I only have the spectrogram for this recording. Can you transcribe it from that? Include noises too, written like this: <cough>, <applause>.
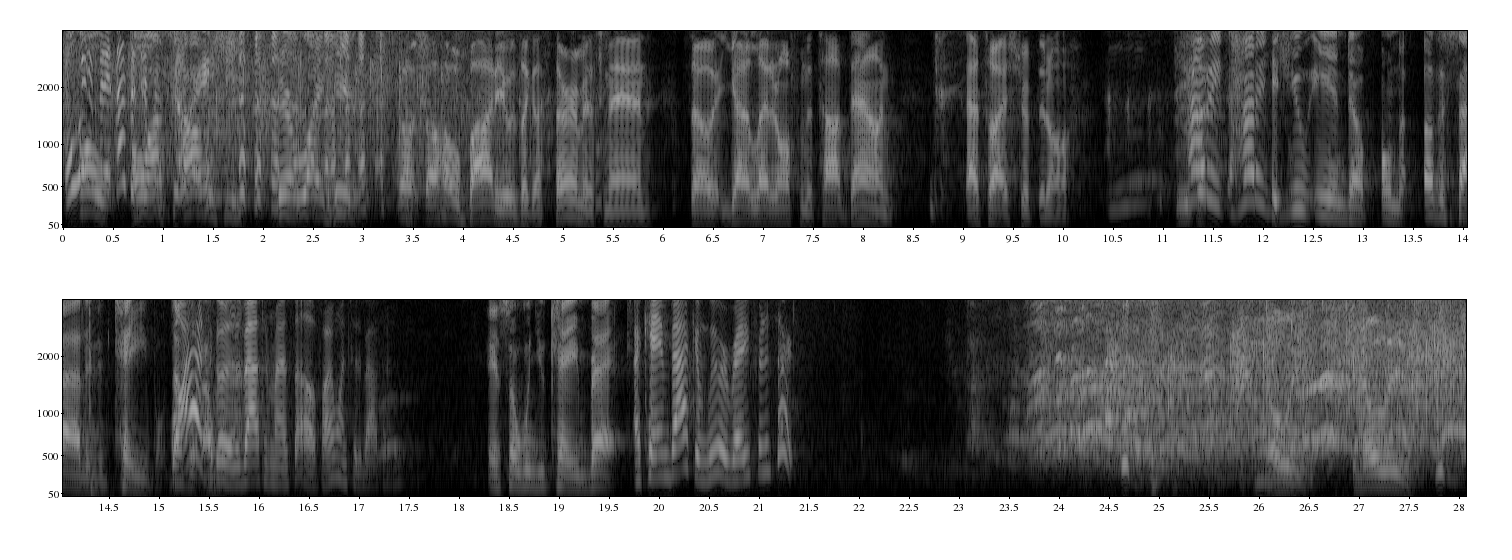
Oh, wait a oh, minute, that's a oh, I see. story. Obviously, they're right here. the, the whole body was like a thermos, man. So you gotta let it on from the top down. That's why I stripped it off. Mm-hmm. How did how did you end up on the other side of the table? Well, That's I had to go to the bathroom myself. I went to the bathroom. And so when you came back, I came back and we were ready for dessert. Cannolis. Cannolis.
